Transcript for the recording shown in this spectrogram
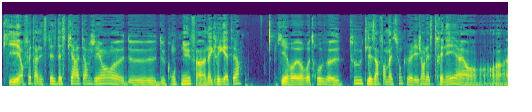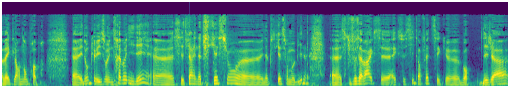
qui est en fait un espèce d'aspirateur géant de, de contenu, enfin un agrégateur qui re- retrouve euh, toutes les informations que les gens laissent traîner en, avec leur nom propre. et donc ils ont une très bonne idée, c'est de faire une application, une application mobile. ce qu'il faut savoir avec ce, avec ce site en fait, c'est que bon, déjà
